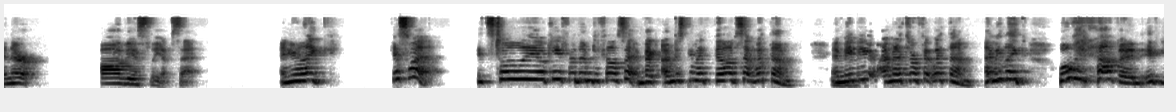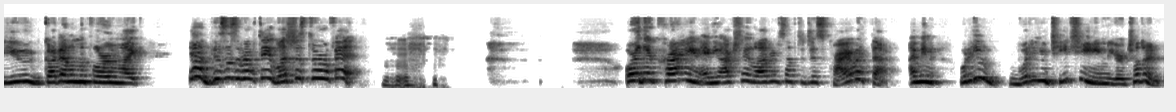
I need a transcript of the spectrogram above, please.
and they're obviously upset? And you're like guess what? It's totally okay for them to feel upset. In fact i'm just going to feel upset with them and mm-hmm. maybe I'm going to throw a fit with them. I mean, like, what would happen if you got down on the floor and like, yeah, this is a rough day. Let's just throw a fit. Mm-hmm. or they're crying and you actually allowed yourself to just cry with them. I mean, what are you what are you teaching your children?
